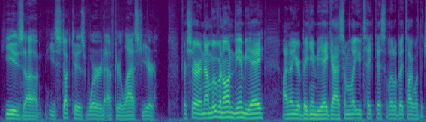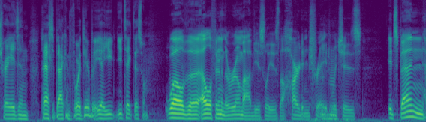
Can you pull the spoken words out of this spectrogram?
he's uh, he's stuck to his word after last year. For sure. Now moving on to the NBA. I know you're a big NBA guy, so I'm gonna let you take this a little bit, talk about the trades, and pass it back and forth here. But yeah, you, you take this one. Well, the elephant in the room obviously is the Harden trade, mm-hmm. which is it's been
